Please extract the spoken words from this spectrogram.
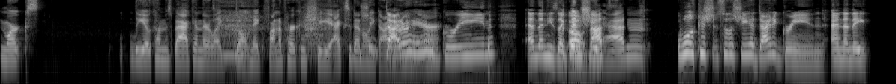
Mark's Leo comes back and they're like, "Don't make fun of her because she accidentally She dyed, her, hair." green, and then he's like, but then "Oh, she that's hadn't. well, because so she had dyed it green, and then they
